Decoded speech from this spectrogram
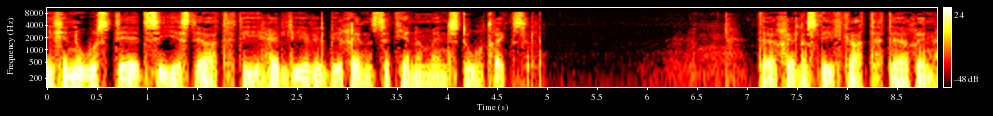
Ikke noe sted sies det at de hellige vil bli renset gjennom en stor trengsel. Det er heller slik at det er en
